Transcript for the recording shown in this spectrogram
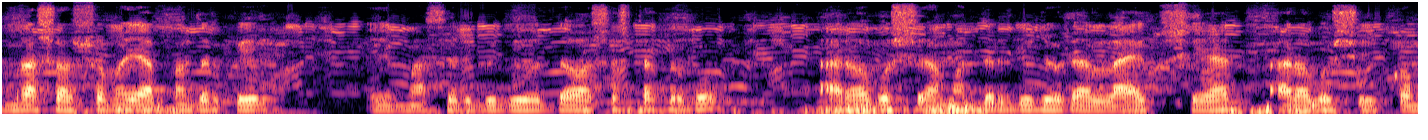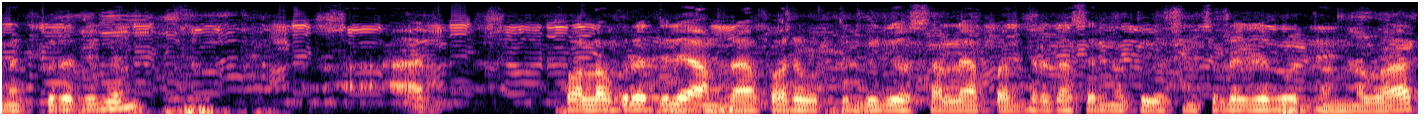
আমরা সবসময় আপনাদেরকে এই মাছের ভিডিও দেওয়ার চেষ্টা করব। আর অবশ্যই আমাদের ভিডিওটা লাইক, শেয়ার, আর অবশ্যই কমেন্ট করে দিবেন। আর ফলো করে দিলে আমরা পরবর্তী ভিডিও ছাড়লে আপনাদের কাছে নোটিফিকেশন চলে যাব। ধন্যবাদ।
